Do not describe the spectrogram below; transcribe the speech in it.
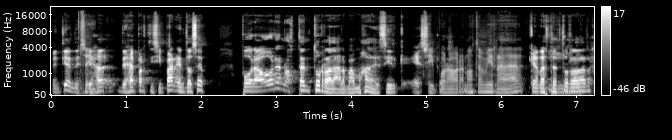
¿Me entiendes? Deja, de participar. Entonces, por ahora no está en tu radar, vamos a decir que eso. Sí, por ahora no está en mi radar. Que no está en tu radar.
